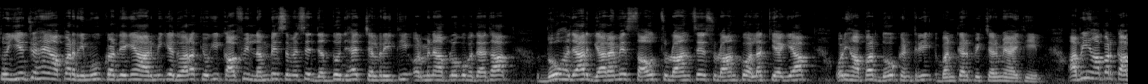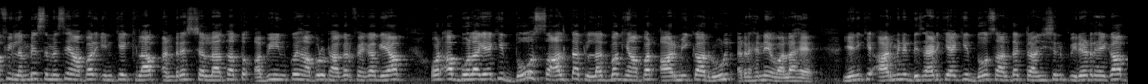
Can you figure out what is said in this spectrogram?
तो ये जो है यहाँ पर रिमूव कर दिए गए आर्मी के द्वारा, क्योंकि काफ़ी लंबे समय से जद्दोजहद चल रही थी और मैंने आप लोगों को बताया था 2011 में साउथ सुडान से सुडान को अलग किया गया और यहाँ पर दो कंट्री बनकर पिक्चर में आई थी। अभी यहाँ पर काफ़ी लंबे समय से यहाँ पर इनके खिलाफ अनरेस्ट चल रहा था तो अभी इनको यहाँ पर उठाकर फेंका गया और अब बोला गया कि दो साल तक लगभग यहाँ पर आर्मी का रूल रहने वाला है। यानी कि आर्मी ने डिसाइड किया कि दो साल तक ट्रांजिशन पीरियड रहेगा,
